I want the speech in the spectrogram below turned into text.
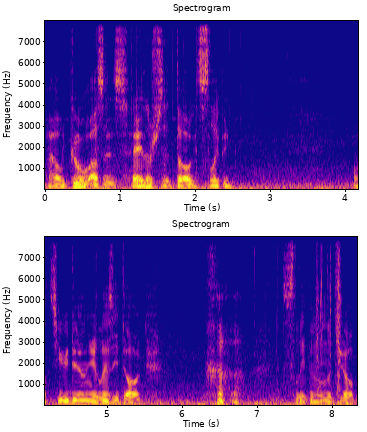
I'll go as is. Hey, there's the dog, sleeping. What's you doing, you lazy dog? Sleeping on the job.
